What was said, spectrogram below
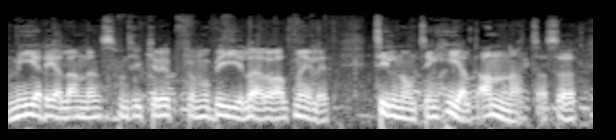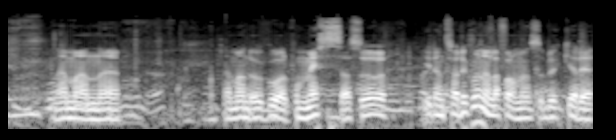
meddelanden som dyker upp från mobiler och allt möjligt till någonting helt annat. Alltså när man eh, när man då går på mässa så i den traditionella formen så brukar det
